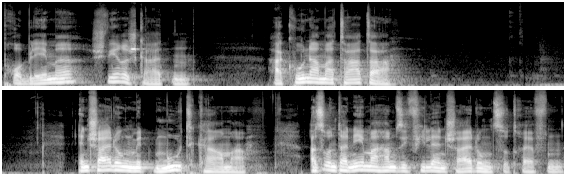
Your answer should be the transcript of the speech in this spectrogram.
Probleme, Schwierigkeiten. Hakuna Matata. Entscheidungen mit Mutkarma. Als Unternehmer haben Sie viele Entscheidungen zu treffen,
